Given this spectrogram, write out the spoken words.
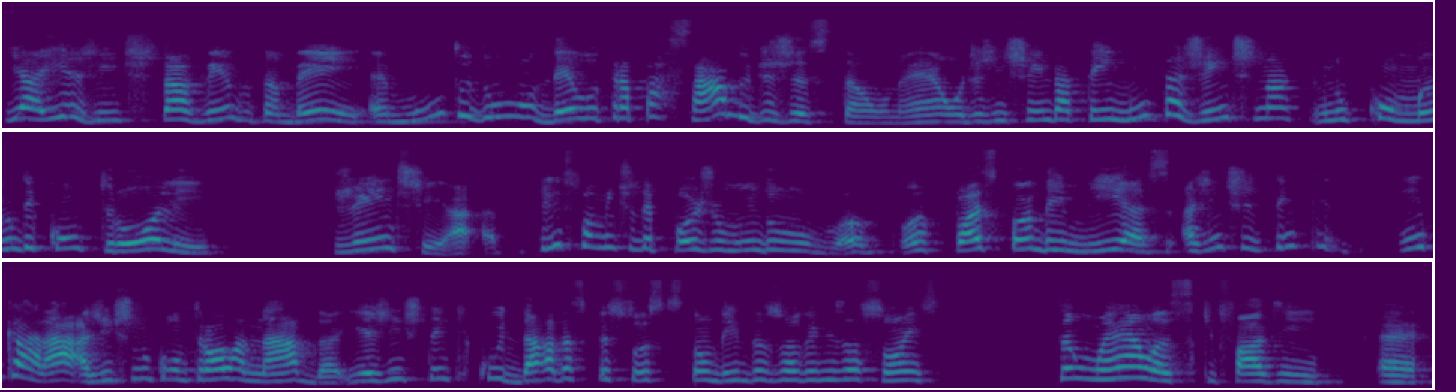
e aí a gente está vendo também é muito de um modelo ultrapassado de gestão, né? Onde a gente ainda tem muita gente na, no comando e controle. Gente, principalmente depois do mundo pós-pandemia, a gente tem que encarar, a gente não controla nada e a gente tem que cuidar das pessoas que estão dentro das organizações. São elas que fazem é,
